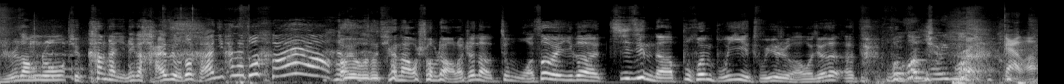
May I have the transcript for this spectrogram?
职当中去看看你那个孩子有多可爱。你看他多可爱啊！哎呦我的天哪，我受不了了，真的。就我作为一个激进的不婚不育主义者，我觉得呃 不婚不育 改了。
